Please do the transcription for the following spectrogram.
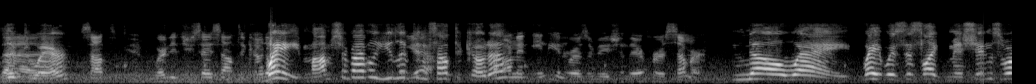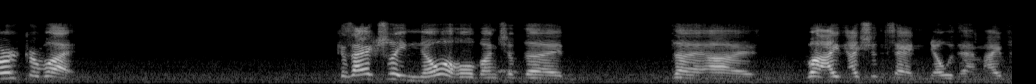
Lived Uh, where? South. Where did you say South Dakota? Wait, Mom Survival, you lived Yeah. in South Dakota? On an Indian reservation there for a summer. No way. Wait, was this like missions work or what? Because I actually know a whole bunch of the the uh, well, I, I shouldn't say I know them. I've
